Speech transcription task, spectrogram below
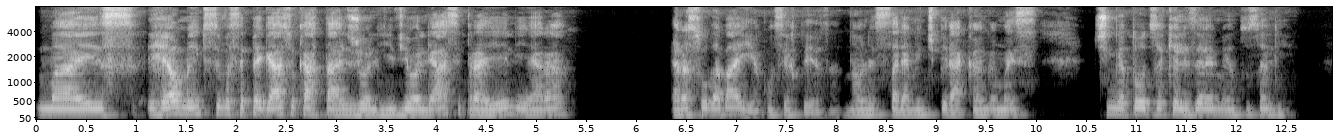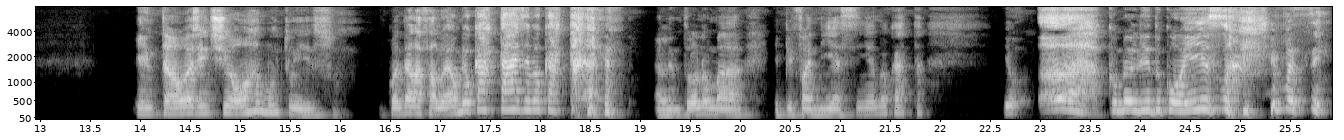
mas realmente, se você pegasse o cartaz de Olivia e olhasse para ele, era era sul da Bahia, com certeza. Não necessariamente Piracanga, mas tinha todos aqueles elementos ali. Então a gente honra muito isso. Quando ela falou, é o meu cartaz, é meu cartaz. Ela entrou numa epifania assim, é meu cartaz. Eu, ah, como eu lido com isso? tipo assim,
